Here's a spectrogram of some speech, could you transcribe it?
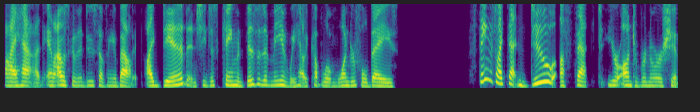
I had, and I was going to do something about it. I did, and she just came and visited me, and we had a couple of wonderful days. Things like that do affect your entrepreneurship.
